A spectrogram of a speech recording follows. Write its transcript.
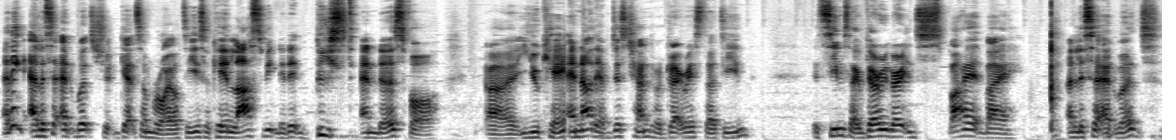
I think Alyssa Edwards should get some royalties, okay? Last week they did Beast Enders for uh, UK, and now they have just challenged for Drag Race 13. It seems like very, very inspired by Alyssa Edwards.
